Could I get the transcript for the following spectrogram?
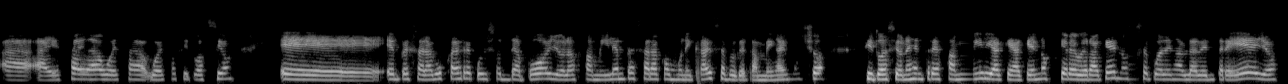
a, esa edad o esa, o esa situación. Eh, empezar a buscar recursos de apoyo, la familia empezar a comunicarse, porque también hay muchas situaciones entre familias que aquel no quiere ver a aquel, no se pueden hablar entre ellos,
